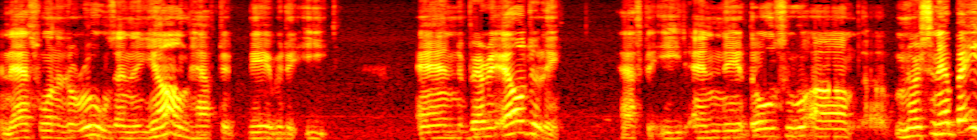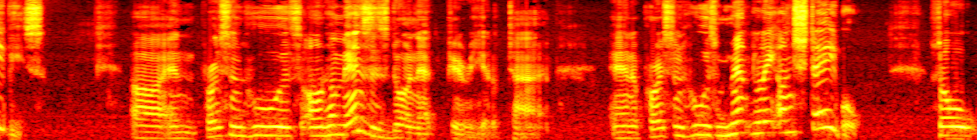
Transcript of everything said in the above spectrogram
And that's one of the rules. And the young have to be able to eat. And the very elderly have to eat. And the, those who are uh, nursing their babies. Uh, and person who is on her menses during that period of time. And a person who is mentally unstable. So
